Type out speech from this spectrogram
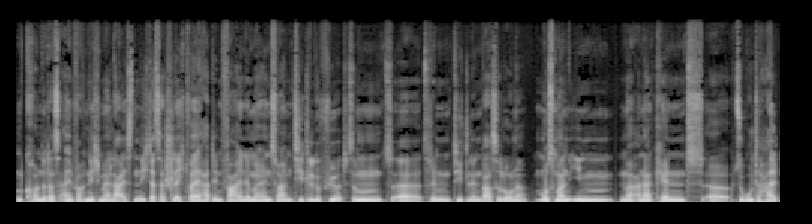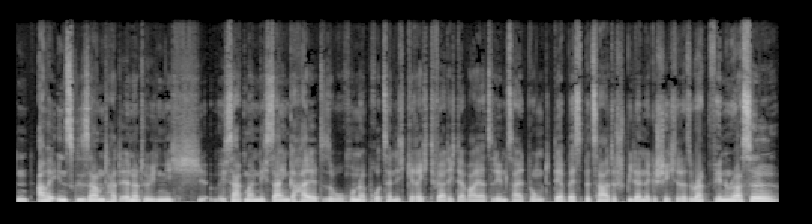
und konnte das einfach nicht mehr leisten. Nicht, dass er schlecht war, er hat den Verein immerhin zu einem Titel geführt, zum, äh, zu dem Titel in Barcelona. Muss man ihm mal anerkennt äh, zugute halten. Aber insgesamt hat er natürlich nicht, ich sag mal, nicht sein Gehalt so hundertprozentig gerechtfertigt. Er war ja zu dem Zeitpunkt der bestbezahlte Spieler in der Geschichte des Rugby. Finn Russell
